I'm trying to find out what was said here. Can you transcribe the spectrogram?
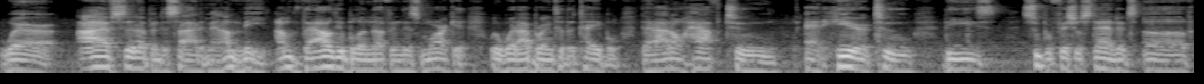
where I've stood up and decided, man, I'm me. I'm valuable enough in this market with what I bring to the table that I don't have to adhere to these superficial standards of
